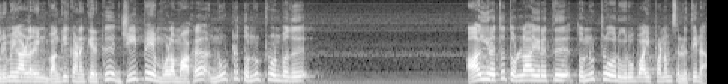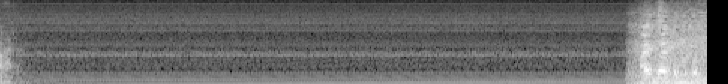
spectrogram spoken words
உரிமையாளரின் வங்கி கணக்கிற்கு ஜிபே மூலமாக நூற்று தொன்னூற்றி ஒன்பது ஆயிரத்து தொள்ளாயிரத்து தொன்னூற்று ஒரு ரூபாய் பணம் செலுத்தினார். ஆயிரத்தி தொள்ளாயிரத்தி தொண்ணூத்தொன்று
